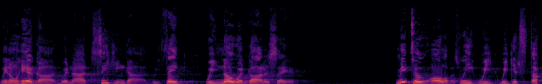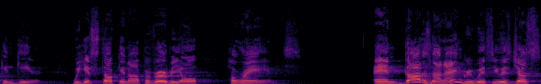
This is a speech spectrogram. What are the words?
We don't hear God. We're not seeking God. We think we know what God is saying. Me too, all of us. We, we, we get stuck in gear. We get stuck in our proverbial Harans. And God is not angry with you. It's just,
